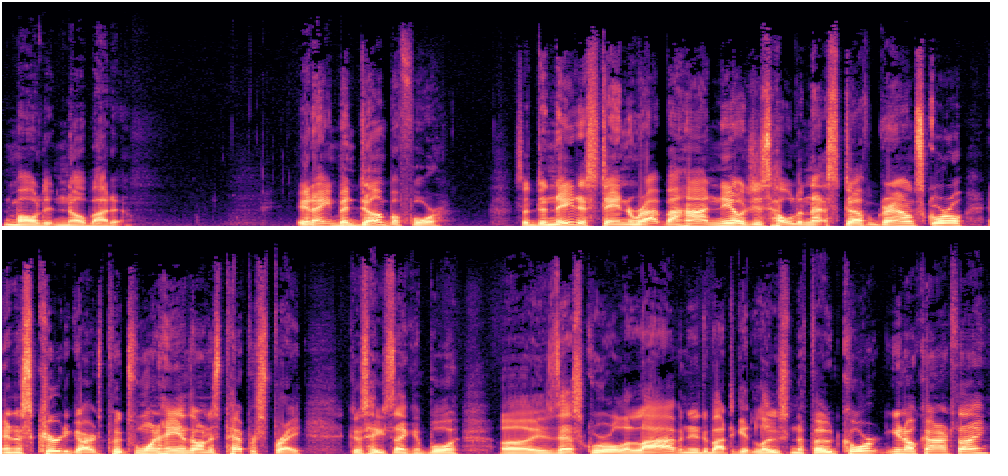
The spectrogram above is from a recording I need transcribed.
Mall didn't know about it. It ain't been done before. So Danita's standing right behind Neil, just holding that stuffed ground squirrel, and the security guard puts one hand on his pepper spray because he's thinking, "Boy, uh, is that squirrel alive and it's about to get loose in the food court?" You know, kind of thing.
